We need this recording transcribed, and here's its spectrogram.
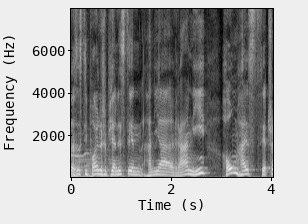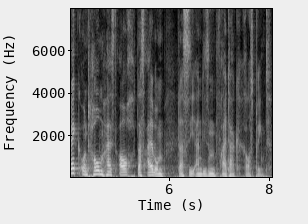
Das ist die polnische Pianistin Hania Rani. Home heißt der Track und Home heißt auch das Album, das sie an diesem Freitag rausbringt.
